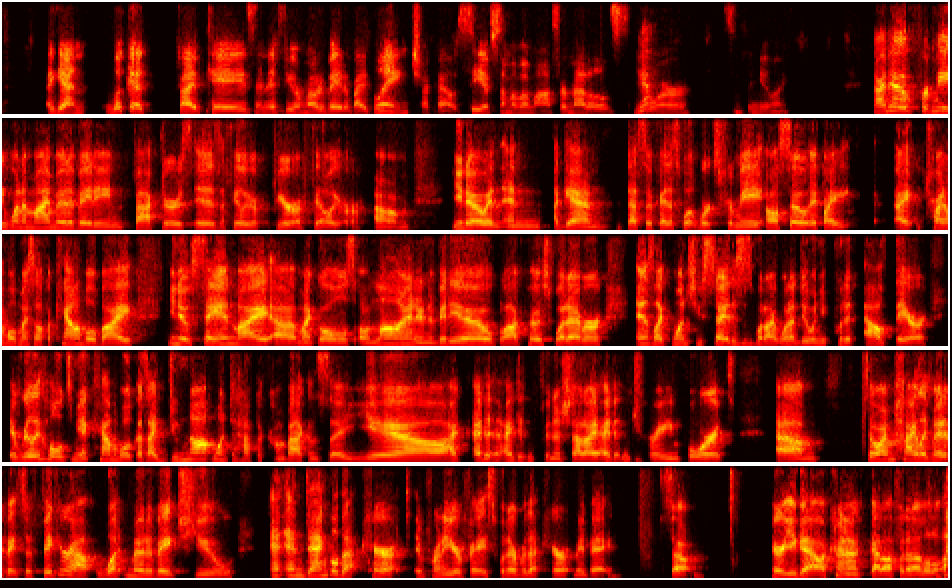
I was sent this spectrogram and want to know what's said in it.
again, look at 5Ks, and if you're motivated by Bling, check out, see if some of them offer medals yeah. or something you like. I know for me, one of my motivating factors is a failure, fear of failure. Um, you know, and and again, that's okay. That's what works for me. Also, if I I try to hold myself accountable by you know saying my uh, my goals online in a video, blog post, whatever. And it's like once you say this is what I want to do, and you put it out there, it really holds me accountable because I do not want to have to come back and say, yeah, I I didn't I didn't finish that. I, I didn't train for it. Um, so I'm highly motivated. So figure out what motivates you and, and dangle that carrot in front of your face, whatever that carrot may be. So there you go. I kind of got off in a little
